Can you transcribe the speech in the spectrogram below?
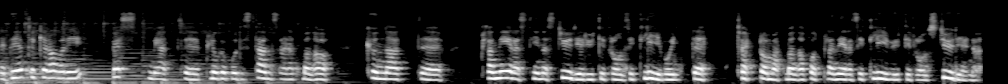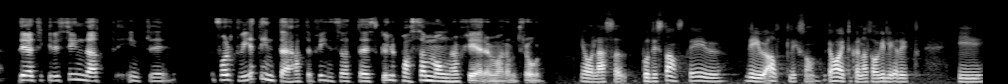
Det jag tycker har varit bäst med att eh, plugga på distans är att man har kunnat eh, planera sina studier utifrån sitt liv och inte tvärtom att man har fått planera sitt liv utifrån studierna. Det jag tycker är synd att inte folk vet inte att det finns och att det skulle passa många fler än vad de tror. Ja, att läsa på distans, det är ju, det är ju allt liksom. Jag har inte kunnat ta ledigt i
